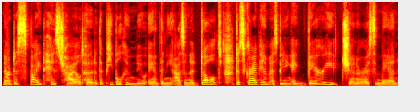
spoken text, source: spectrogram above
Now, despite his childhood, the people who knew Anthony as an adult describe him as being a very generous man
